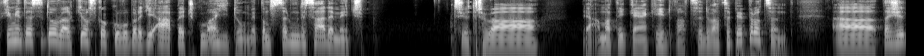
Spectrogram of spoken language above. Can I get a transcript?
všimněte si toho velkého skoku oproti APčkům a hitům, je tam 70 damage, což je třeba já amatika nějakých 20-25%. Uh, takže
